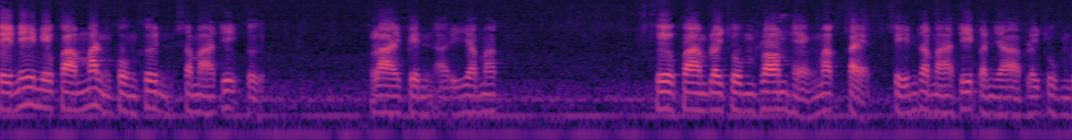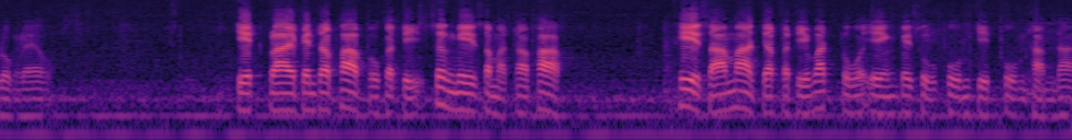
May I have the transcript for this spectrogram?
ตินี้มีความมั่นคงขึ้นสมาธิเกิด กลายเป็นอริยมรรคคือความประชุมพร้อมแห่งมรรคแปดศีลสมาธิปัญญาประชุมลงแล้วจิตกลายเป็นสภาพปกติ ซึ่งมีสมรรถภาพ ที่สามารถจะปฏิวัติตัวเองไปสู่ภูมิจิตภูมิธรรมได้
